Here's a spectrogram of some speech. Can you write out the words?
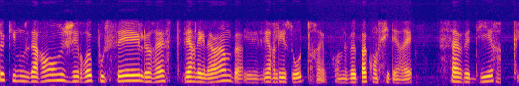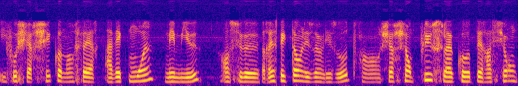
ce qui nous arrange et repousser le reste vers les limbes et vers les autres qu'on ne veut pas considérer. Ça veut dire qu'il faut chercher comment faire avec moins mais mieux en se respectant les uns les autres, en cherchant plus la coopération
